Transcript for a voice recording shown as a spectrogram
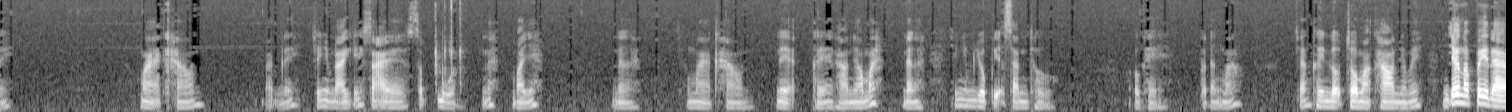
នេះ my account បែបនេះអញ្ចឹងខ្ញុំដាក់គេ44ណាបាញ់ហ្នឹងហើយអញ្ចឹង my account នេះឃើញ account ខ្ញុំណាហ្នឹងហើយអញ្ចឹងខ្ញុំយកពាក្យ send to អូខេប៉ុណ្្នឹងមកអញ្ចឹងឃើញលោតចូលមក account ខ្ញុំឯងអញ្ចឹងដល់ពេលដែល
